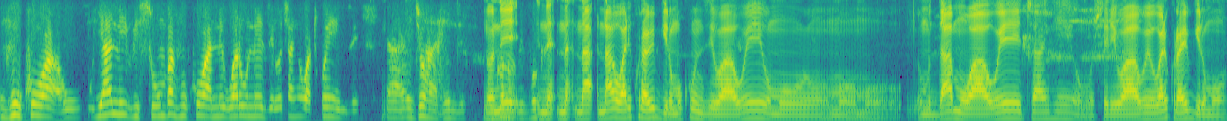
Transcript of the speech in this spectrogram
nk'uko wa yani bisumba nk'uko wari unezerewe cyangwa watwenze ah, ejo haheze. None Niko babivuga. na- na- na- nawe wariko urabibwira umukunzi wawe umu- umu- umu- umudamu wawe canke umusheri wawe wariko urabibwira umuntu?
